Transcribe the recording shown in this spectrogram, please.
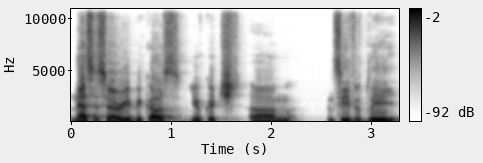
necessary because you could um, conceivably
